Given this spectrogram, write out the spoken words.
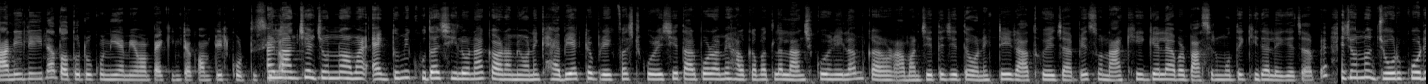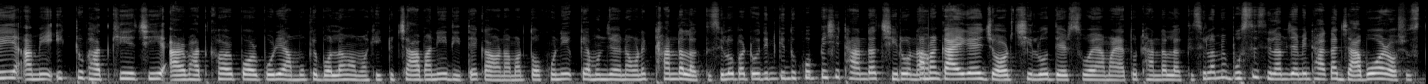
না নিলেই না, ততটুকু নিয়ে আমি আমার প্যাকিংটা কমপ্লিট করতেছি আর লাঞ্চের জন্য আমার একদমই ক্ষুধা ছিল না, কারণ আমি অনেক হ্যাভি একটা ব্রেকফাস্ট করেছি, তারপর আমি হালকা পাতলা লাঞ্চ করে নিলাম, কারণ আমার যেতে যেতে অনেকটাই রাত হয়ে যাবে সো না খেয়ে গেলে আবার বাসের মধ্যে খিদা লেগে যাবে। এই জন্য জোর করে আমি একটু ভাত খেয়েছি, আর ভাত খাওয়ার পর পরই আম্মুকে বললাম আমাকে একটু চা বানিয়ে দিতে, কারণ আমার তখনই কেমন যায় না অনেক ঠান্ডা লাগতেছিল বাট ওই দিন কিন্তু খুব বেশি ঠান্ডা ছিল না। আমার গায়ে গায়ে জ্বর ছিল দেড়শো আমার এত ঠান্ডা লাগতেছিল। আমি বুঝতেছিলাম যে আমি ঢাকা যাব আর অসুস্থ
